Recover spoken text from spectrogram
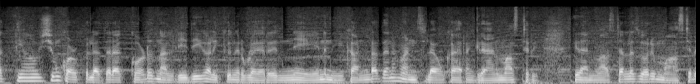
അത്യാവശ്യം കുഴപ്പമില്ലാത്തൊരു അക്കൗണ്ട് നല്ല രീതിയിൽ കളിക്കുന്ന ഒരു പ്ലെയർ തന്നെയാണ്. നീ കണ്ടാൽ തന്നെ മനസ്സിലാവും. കാരണം ഗ്രാൻഡ് മാസ്റ്റർ ഗ്രാൻഡ് മാസ്റ്റർ അല്ല സോറി മാസ്റ്റർ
